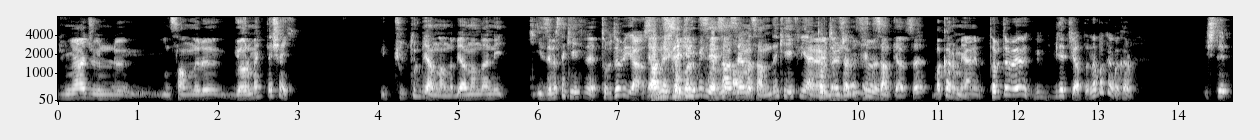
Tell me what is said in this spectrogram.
dünyaca ünlü insanları görmek de şey. Bir kültür bir yandan da. Bir yandan da hani izlemesi de keyifli. Tabii tabii yani Yani sahne şovları müziği bilmem sevsen sevmesen de keyifli yani. Tabii, Yani tabii canım, bir 50 evet. Cent gelse bakarım yani. Tabii tabii evet bir bilet fiyatlarına bakarım. Bakarım. İşte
